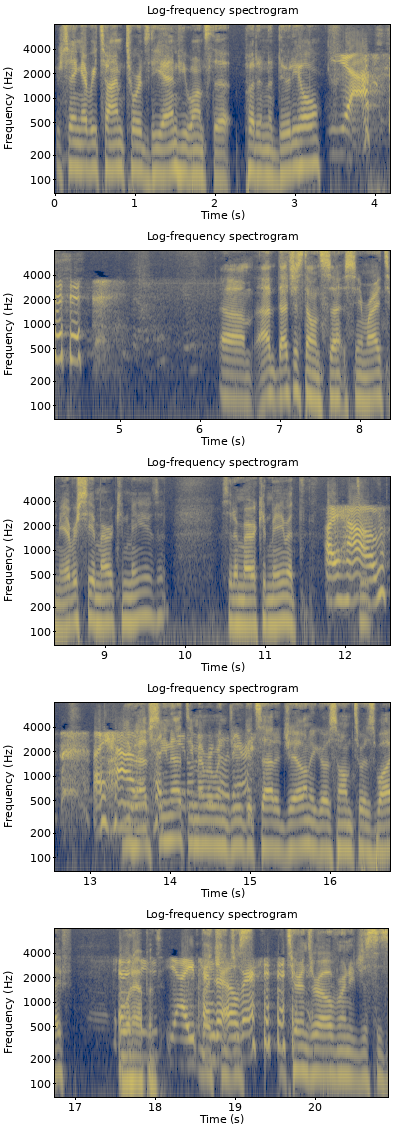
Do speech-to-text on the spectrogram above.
You're saying every time towards the end he wants to put in a duty hole. Yeah. Um, I, that just don't se- seem right to me. Ever see American Me? Is it? Is it American Me? But I have. I have. you have seen that? Do you remember when dude there. gets out of jail and he goes home to his wife? And what happens? just- yeah, he Like, turns he her just- over. he turns her over and he just is so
